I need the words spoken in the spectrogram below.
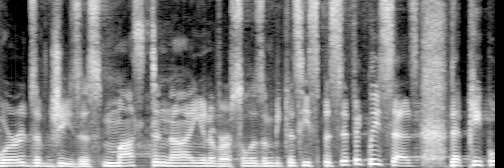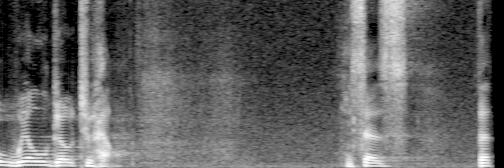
words of Jesus must deny universalism because he specifically says that people will go to hell. He says that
